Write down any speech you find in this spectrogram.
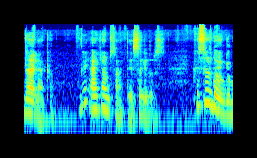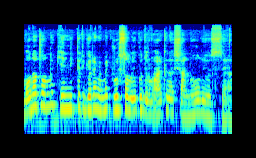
ne alaka? Ve erken bir saatte sayılırız. Kısır döngü, monotonluk, yenilikleri görememek, ruhsal uyku durumu. Arkadaşlar ne oluyor size ya?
